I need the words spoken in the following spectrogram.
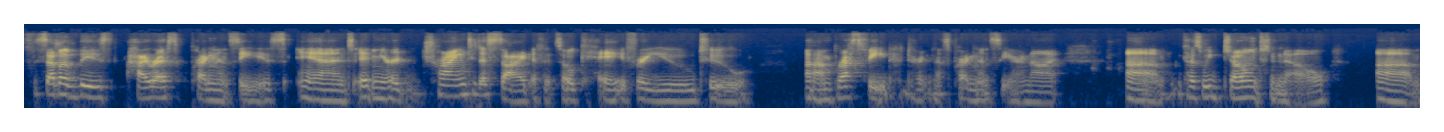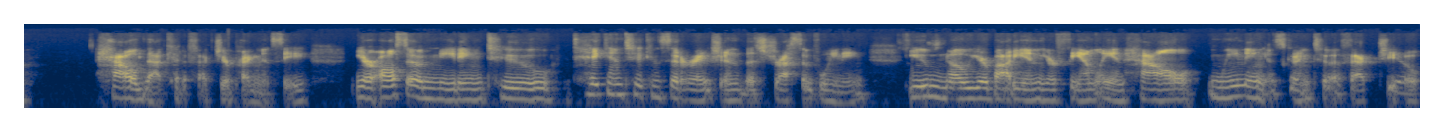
some of these high risk pregnancies and and you're trying to decide if it's okay for you to um, breastfeed during this pregnancy or not, um, because we don't know um, how that could affect your pregnancy you're also needing to take into consideration the stress of weaning you know your body and your family and how weaning is going to affect you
